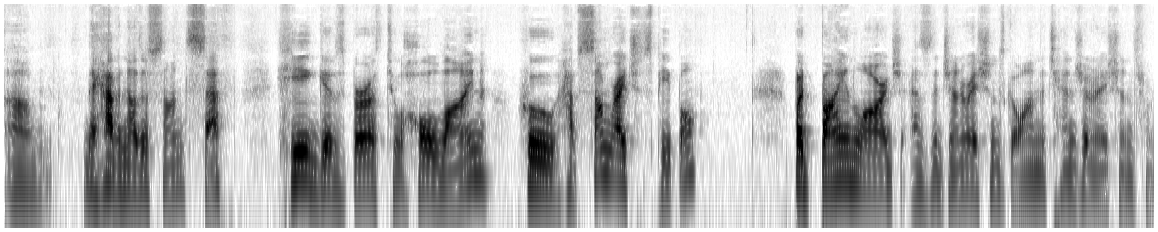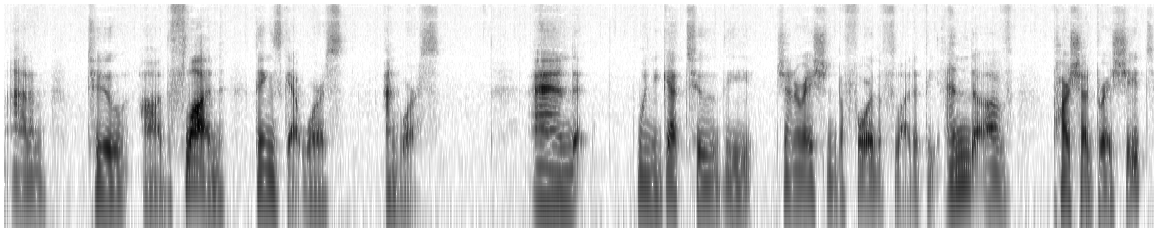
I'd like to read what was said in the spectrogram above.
um, they have another son, Seth. He gives birth to a whole line who have some righteous people, but by and large, as the generations go on, the 10 generations from Adam to uh, the flood, things get worse and worse. And when you get to the generation before the flood, at the end of Parshat Breshit,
